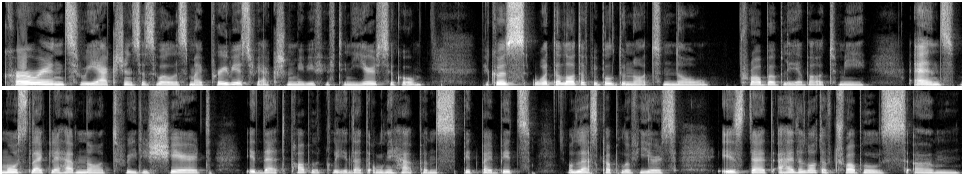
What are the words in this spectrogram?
current reactions as well as my previous reaction maybe 15 years ago. Because what a lot of people do not know probably about me and most likely have not really shared it that publicly that only happens bit by bit over the last couple of years is that i had a lot of troubles um,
